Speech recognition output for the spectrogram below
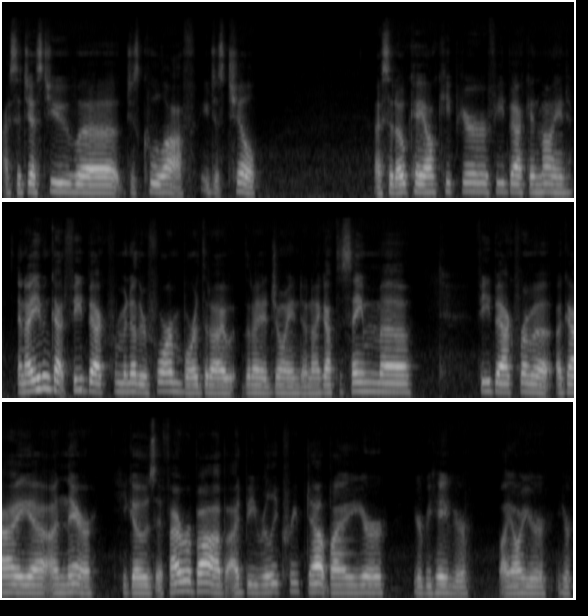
I suggest you uh, just cool off. You just chill. I said, okay, I'll keep your feedback in mind and I even got feedback from another forum board that I that I had joined, and I got the same uh, feedback from a, a guy uh, on there. He goes, "If I were Bob, I'd be really creeped out by your your behavior, by all your your,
